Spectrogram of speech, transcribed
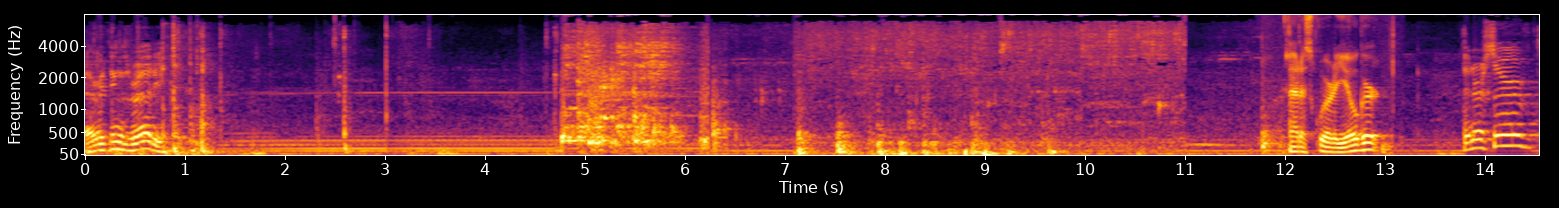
Everything's ready. Add a squirt of yogurt. Dinner served.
